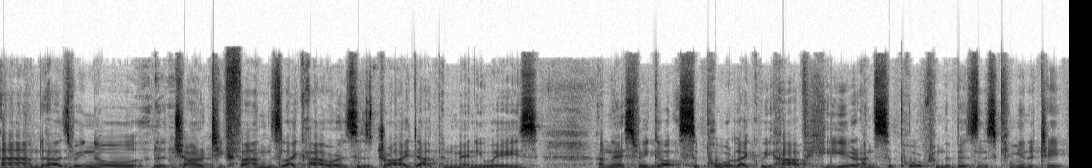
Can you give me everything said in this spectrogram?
and as we know, the charity funds like ours is dried up in many ways. Unless we got support like we have here and support from the business community,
